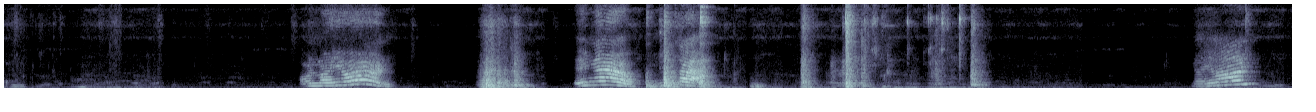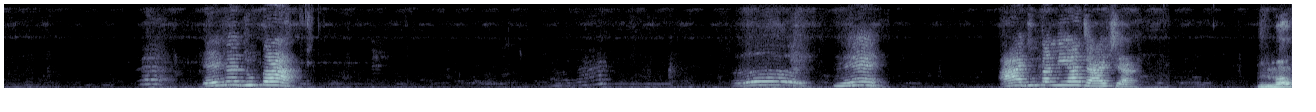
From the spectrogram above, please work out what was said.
করে দিবি। অনয়ন এই নাও জুতা নয়ন এই না জুতা নে আয় জুতা নিয়ে স্যার বিলমার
